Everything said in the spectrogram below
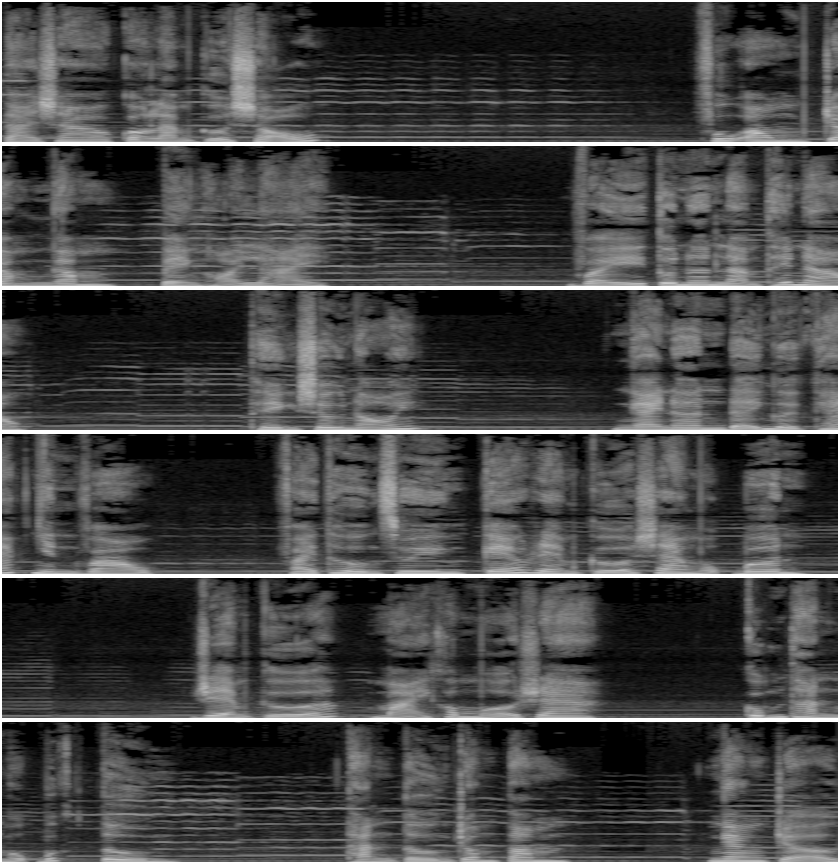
tại sao còn làm cửa sổ? Phú ông trầm ngâm, bèn hỏi lại, vậy tôi nên làm thế nào? Thiền sư nói ngài nên để người khác nhìn vào. Phải thường xuyên kéo rèm cửa sang một bên. Rèm cửa mãi không mở ra, cũng thành một bức tường. Thành tường trong tâm, ngăn trở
